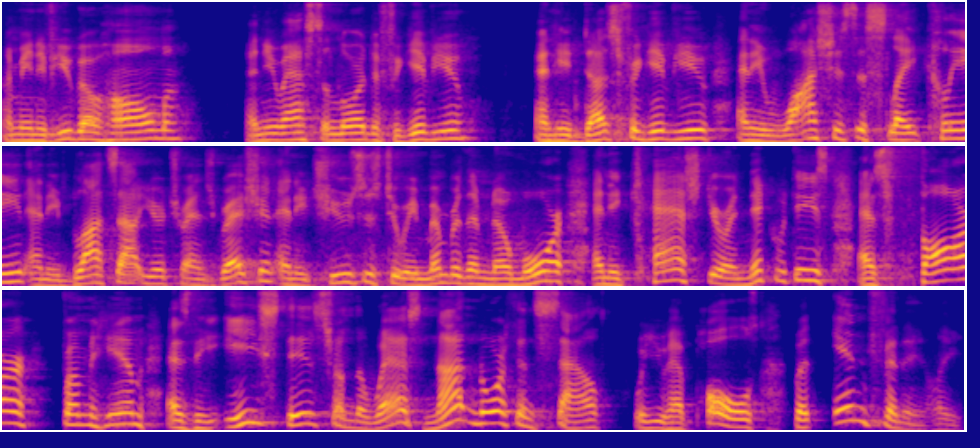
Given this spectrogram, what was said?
I mean, if you go home and you ask the Lord to forgive you, and he does forgive you, and he washes the slate clean, and he blots out your transgression, and he chooses to remember them no more, and he casts your iniquities as far from him as the east is from the west, not north and south where you have poles, but infinitely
